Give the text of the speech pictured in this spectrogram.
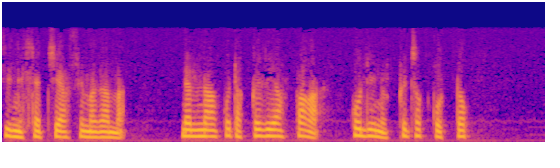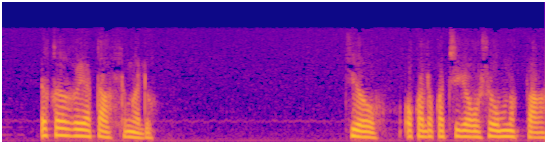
синиллатсиарсимагама налнааққу таққивиарпара qulинут қитеққуттоқ эқериатаарлунгалу тио оқалоқатигерусууммерпара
